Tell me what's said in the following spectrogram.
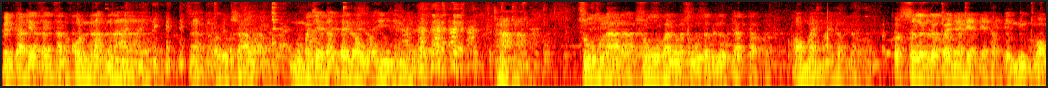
เป็นการเรียกสังสรรค์คนรักนายนะก็ปรึกษาว่ามึงไม่ใช่รักแต่เราทีอ่าสูลาแล้วสูบ้านเราสูแต่เป็นลูกทัดครับเอาใหม่นะครับ ก็เสิร์ชก็ไปในเน็ตเนี่ยครับเป็นของ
